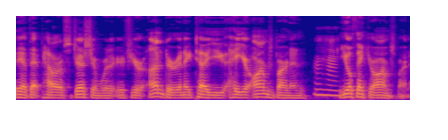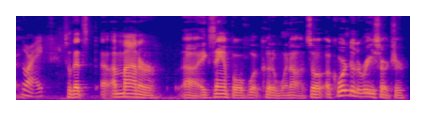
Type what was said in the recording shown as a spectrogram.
they have that power of suggestion where if you're under and they tell you, "Hey, your arm's burning," you'll think your arm's burning. Right. So that's a a minor uh, example of what could have went on. So according to the researcher,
